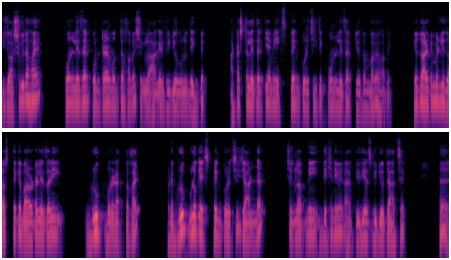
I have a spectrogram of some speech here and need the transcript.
যদি অসুবিধা হয়, কোন লেজার কোনটার মধ্যে হবে সেগুলো আগের ভিডিওগুলো দেখবেন। আঠাশটা লেজারকে আমি এক্সপ্লেন করেছি যে কোন লেজার কীরকমভাবে হবে। কিন্তু আলটিমেটলি দশ থেকে বারোটা লেজারই গ্রুপ মনে রাখতে হয়। মানে গ্রুপগুলোকে এক্সপ্লেন করেছি যে আন্ডার সেগুলো আপনি দেখে নেবেন প্রিভিয়াস ভিডিওতে আছে। হ্যাঁ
